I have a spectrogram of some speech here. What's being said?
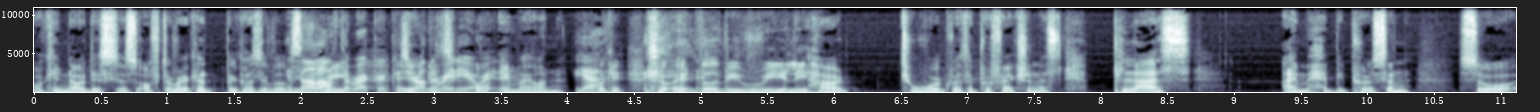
Okay, now this is off the record because it will It's be. not off the record because you're on the radio oh, right now. Am I on? Yeah. Okay, so it will be really hard to work with a perfectionist. Plus, I'm a happy person, so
